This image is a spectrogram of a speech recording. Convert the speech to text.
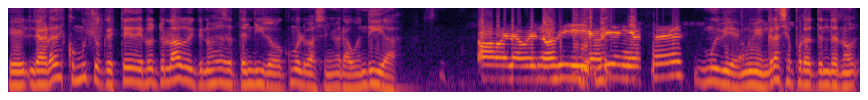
eh, le agradezco mucho que esté del otro lado y que nos haya atendido. ¿Cómo le va, señora? Buen día. Hola, buenos días. bien, ¿y ustedes? Muy bien, muy bien. Gracias por atendernos.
